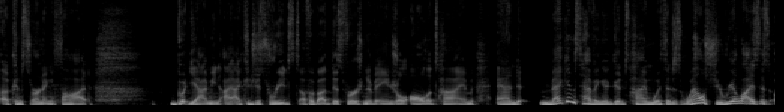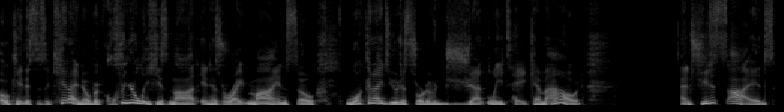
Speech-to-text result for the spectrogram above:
a concerning thought. But yeah, I mean, I, I, could just read stuff about this version of Angel all the time. And Megan's having a good time with it as well. She realizes, okay, this is a kid I know, but clearly he's not in his right mind. So what can I do to sort of gently take him out? And she decides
